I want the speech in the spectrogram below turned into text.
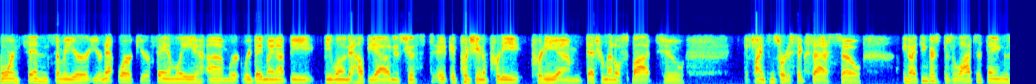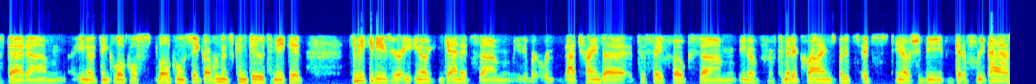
worn thin some of your your network, your family, um, where, where they might not be be willing to help you out, and it's just it, it puts you in a pretty pretty um, detrimental spot to to find some sort of success. So you know, I think there's there's lots of things that um, you know I think local local and state governments can do to make it to make it easier. You know, again, it's um, we're not trying to to say folks um, you know have committed crimes, but it's it's you know should be get a free pass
